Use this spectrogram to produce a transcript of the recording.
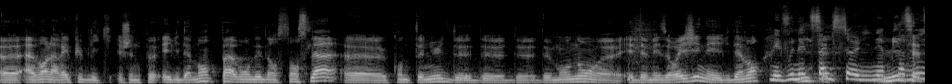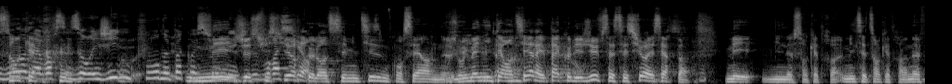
euh, avant la République. Je ne peux évidemment pas abonder dans ce sens-là, euh, compte tenu de, de- de- de mon nom euh, et de mes origines. Et évidemment, Mais vous n'êtes pas le 1700 seul. Il n'est pas 1700 besoin d'avoir ses origines pour ne pas cautionner. mais je, vous suis rassure. sûr que l'antisémitisme concerne l'humanité entière et pas que les juifs, ça c'est sûr et certain. Mais 1980 1789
